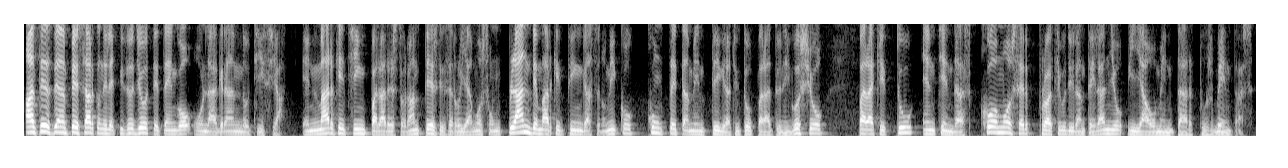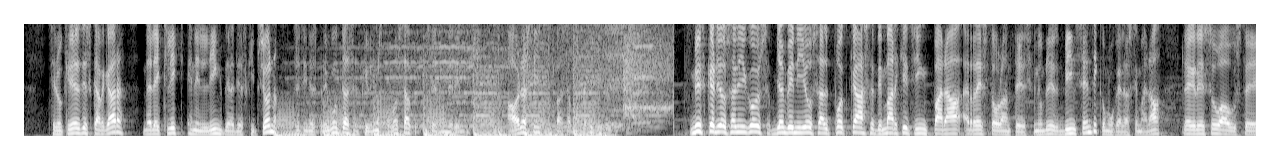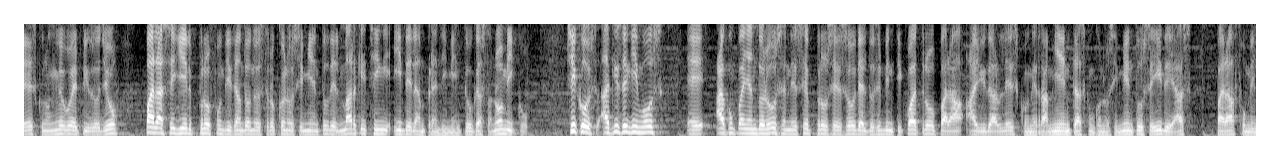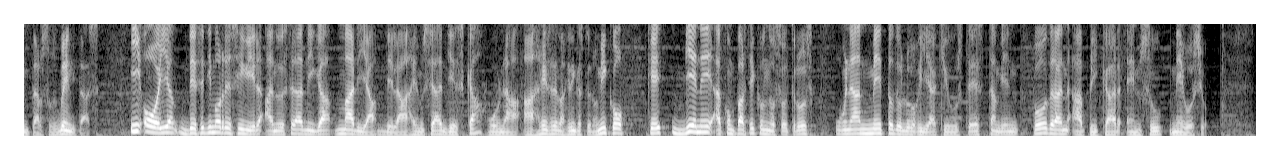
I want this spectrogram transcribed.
Antes de empezar con el episodio, te tengo una gran noticia. En Marketing para Restaurantes desarrollamos un plan de marketing gastronómico completamente gratuito para tu negocio, para que tú entiendas cómo ser proactivo durante el año y aumentar tus ventas. Si lo quieres descargar, dale clic en el link de la descripción. Si tienes preguntas, escríbenos por WhatsApp y te atenderemos. Ahora sí, pasamos al episodio. Mis queridos amigos, bienvenidos al podcast de marketing para restaurantes. Mi nombre es Vincent y como cada semana regreso a ustedes con un nuevo episodio para seguir profundizando nuestro conocimiento del marketing y del emprendimiento gastronómico. Chicos, aquí seguimos eh, acompañándolos en ese proceso del 2024 para ayudarles con herramientas, con conocimientos e ideas para fomentar sus ventas. Y hoy decidimos recibir a nuestra amiga María de la agencia Yesca, una agencia de marketing gastronómico que viene a compartir con nosotros una metodología que ustedes también podrán aplicar en su negocio.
